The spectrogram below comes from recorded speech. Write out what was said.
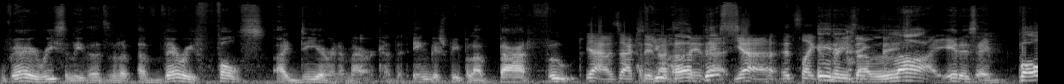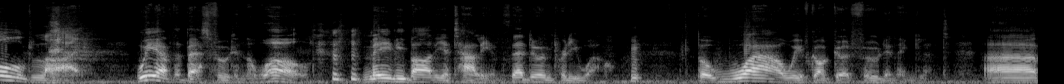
very recently there's a, a very false idea in America that English people have bad food. Yeah, I was actually Have you about to heard say this? that. Yeah, it's like It pretty is a thing. lie. It is a bold lie. We have the best food in the world. Maybe bar the Italians. They're doing pretty well. but wow, we've got good food in England. Uh,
